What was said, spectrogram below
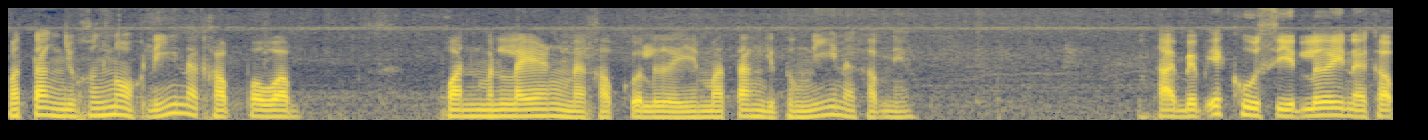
มาตั้งอยู่ข้างนอกนี้นะครับ เพราะว่า ควันมันแรงนะครับ ก็เลยมาตั้งอยู่ตรงนี้นะครับเนี่ยถ่ายแบบเอ็กซ์คลูซีฟเลยนะครับ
